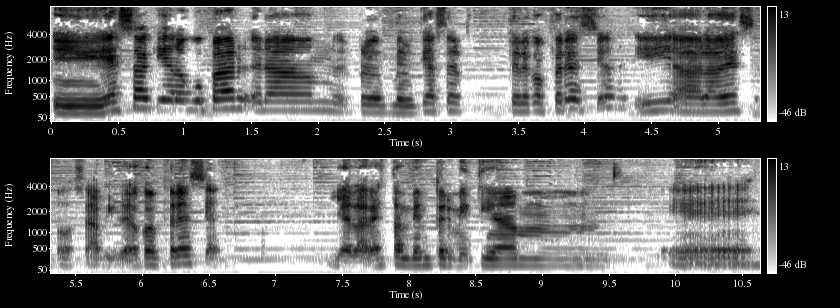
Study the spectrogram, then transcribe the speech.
Y esa que iban a ocupar era me permitía hacer teleconferencias y a la vez, o sea, videoconferencias, y a la vez también permitían, eh,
